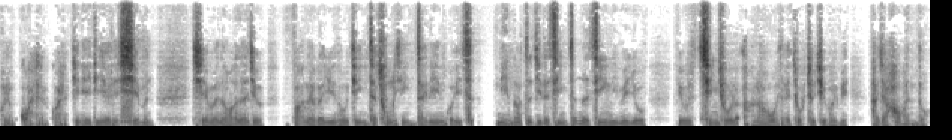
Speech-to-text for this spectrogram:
我就怪了怪了，今天一定有点邪门。邪门的话呢，就把那个孕妇经再重新再念过一次，念到自己的心真的心里面有有清楚了，然后我再走出去外面，它就好很多。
